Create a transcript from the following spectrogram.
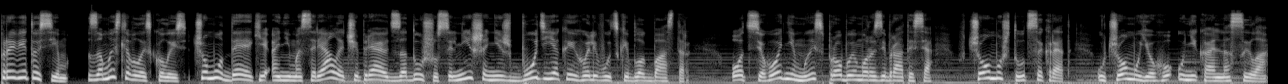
Привіт усім! Замислювались колись, чому деякі аніме-серіали чіпляють за душу сильніше, ніж будь-який голівудський блокбастер. От сьогодні ми спробуємо розібратися, в чому ж тут секрет, у чому його унікальна сила.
